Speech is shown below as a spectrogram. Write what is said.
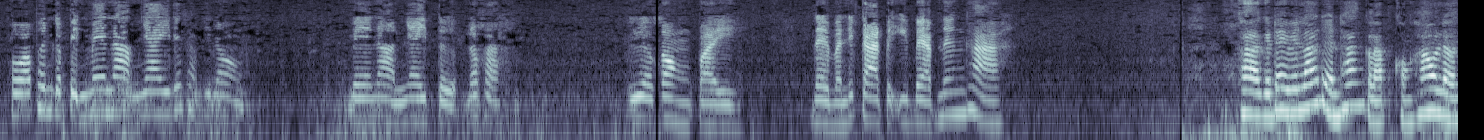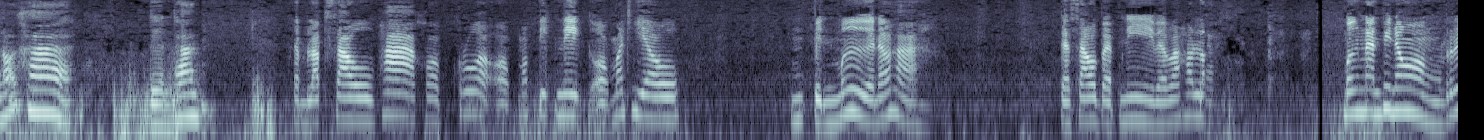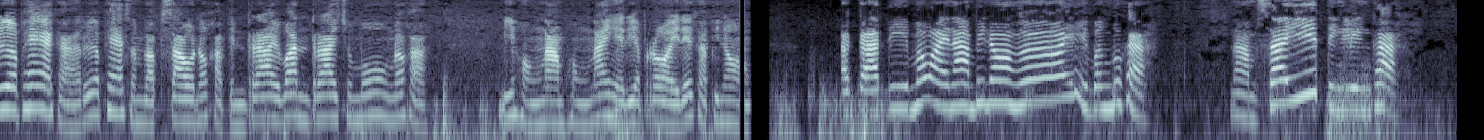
เพราะว่าเพิ่นก็เป็นแม่น้ำใหญ่ด้วยค่ะพี่น้อง แม่น้ำใหญ่เติบแล้วค่ะ เรือต้องไป ได้บรรยากาศไปอีกแบบนึงค่ะ ค่ะก็ได้เวลาเดินทางกลับของเฮาแล้วเนาะค่ะ เดินทางสำหรับเซาผ้าครอบครัวออกมาปิกนิกออกมาเที่ยว เป็นมือเนาะค่ะกระเซาแบบนี้แบบว่าเขาเมืองนั้นพี่น้อง เรือแพ่ค่ะ เรือแพ่สำหรับเซาเนาะค่ะ เป็นรายวันรายชั่วโมงเนาะค่ะ มีห้องน้ำห้องในให้เรียบร้อยได้ค่ะ พี่น้อง อากาศดีเมื่อวายน้ำพี่น้องเอ้ยเบิ่งดูค่ะน้ำใสติงลิงค่ะ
